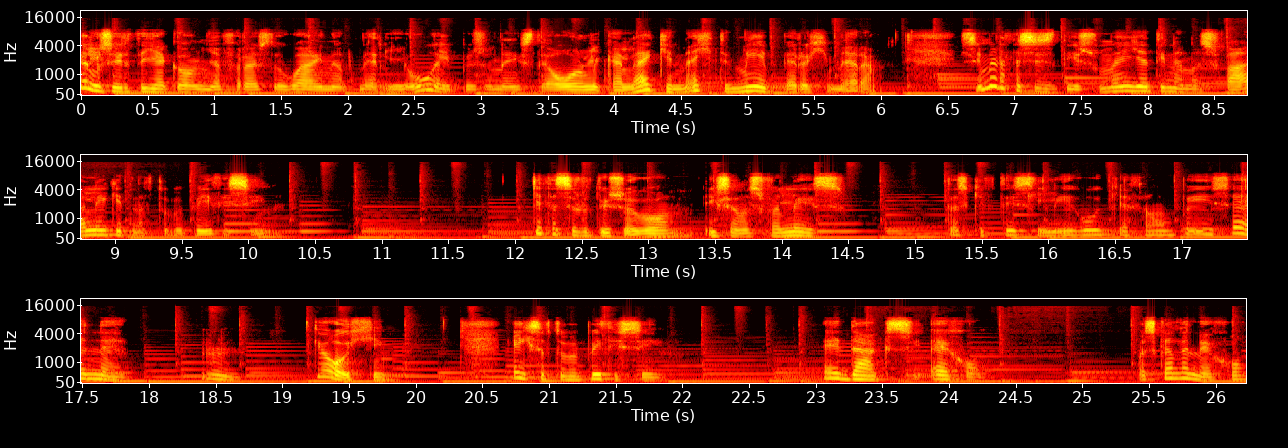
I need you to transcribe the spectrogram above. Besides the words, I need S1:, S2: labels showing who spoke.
S1: Καλώς ήρθατε για ακόμη μια φορά στο Wine Not Merlot. Ελπίζω να είστε όλοι καλά και να έχετε μια υπέροχη μέρα. Σήμερα θα συζητήσουμε για την ανασφάλεια και την αυτοπεποίθηση. Και θα σε ρωτήσω εγώ, είσαι ανασφαλής; Θα σκεφτείς λίγο και θα μου πεις, ε ναι, Μ, και όχι. Έχεις αυτοπεποίθηση; Ε, εντάξει, έχω. Βασικά δεν έχω.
